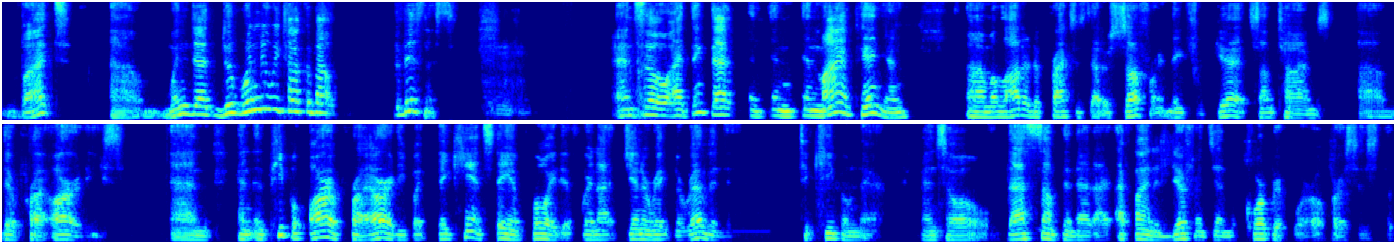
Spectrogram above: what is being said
But um, when, do, when do we talk about the business? Mm-hmm. And so I think that, in, in, in my opinion, um, a lot of the practices that are suffering, they forget sometimes uh, their priorities and, and and people are a priority, but they can't stay employed if we're not generating the revenue to keep them there. And so that's something that I, I find a difference in the corporate world versus the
